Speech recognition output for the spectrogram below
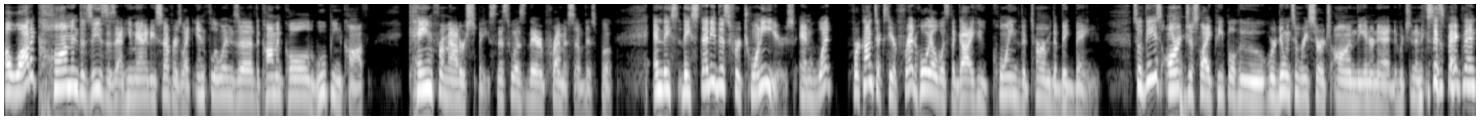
a lot of common diseases that humanity suffers, like influenza, the common cold, whooping cough, came from outer space. This was their premise of this book. And they they studied this for 20 years. And what for context here, Fred Hoyle was the guy who coined the term the Big Bang. So these aren't just like people who were doing some research on the internet, which didn't exist back then,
